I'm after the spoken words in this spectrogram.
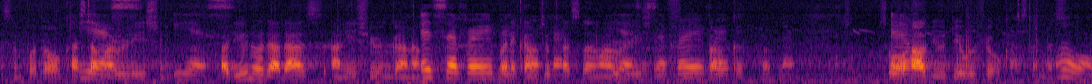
is important, or customer yes, relation. yes. But do you know that that's an issue in Ghana It's a very big when it comes problem. to customer yes, it's relation a very very feedback? big problem. So um, how do you deal with your customers? Oh,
